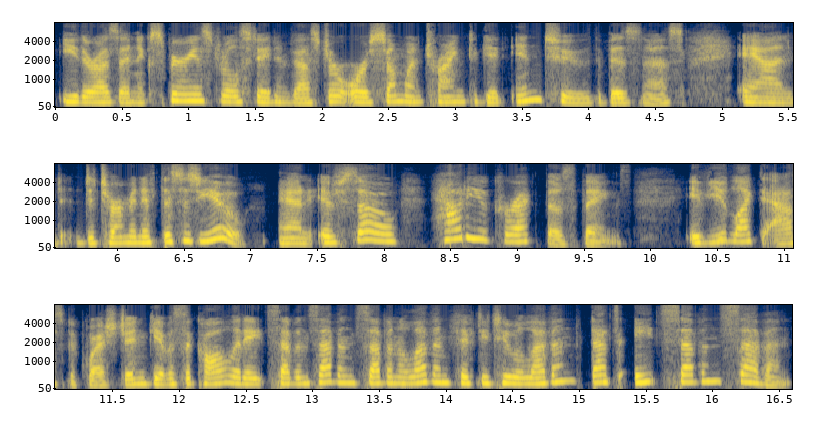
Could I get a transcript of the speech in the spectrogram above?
either as an experienced real estate investor or someone trying to get into the business and determine if this is you. And if so, how do you correct those things? If you'd like to ask a question, give us a call at 877 711 5211. That's 877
